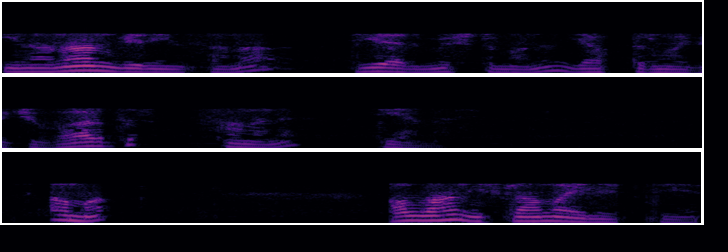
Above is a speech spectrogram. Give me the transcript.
inanan bir insana diğer Müslümanın yaptırma gücü vardır. Sana ne? Diyemez. Ama Allah'ın İslam'a ilettiği,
